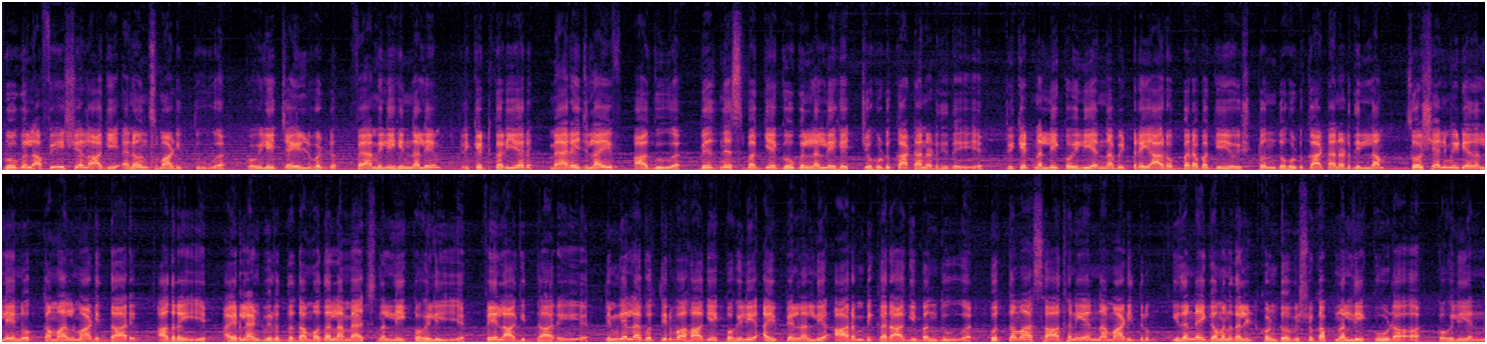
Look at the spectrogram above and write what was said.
ಗೂಗಲ್ ಅಫಿಷಿಯಲ್ ಆಗಿ ಅನೌನ್ಸ್ ಮಾಡಿತ್ತು. ಕೊಹ್ಲಿ ಚೈಲ್ಡ್ಹುಡ್, ಫ್ಯಾಮಿಲಿ ಹಿನ್ನೆಲೆ, ಕ್ರಿಕೆಟ್ ಕರಿಯರ್, ಮ್ಯಾರೇಜ್ ಲೈಫ್ ಹಾಗೂ ಬಿಸ್ನೆಸ್ ಬಗ್ಗೆ ಗೂಗಲ್ನಲ್ಲಿ ಹೆಚ್ಚು ಹುಡುಕಾಟ ನಡೆದಿದೆ. ಕ್ರಿಕೆಟ್ನಲ್ಲಿ ಕೊಹ್ಲಿಯನ್ನ ಬಿಟ್ಟರೆ ಯಾರೊಬ್ಬರ ಬಗ್ಗೆಯೂ ಇಷ್ಟೊಂದು ಹುಡುಕಾಟ ನಡೆದಿಲ್ಲ. ಸೋಷಿಯಲ್ ಮೀಡಿಯಾದಲ್ಲೇನೋ ಕಮಾಲ್ ಮಾಡಿದ್ದಾರೆ. ಆದರೆ ಐರ್ಲೆಂಡ್ ವಿರುದ್ಧದ ಮೊದಲ ಮ್ಯಾಚ್ನಲ್ಲಿ ಕೊಹ್ಲಿ ಫೇಲ್ ಆಗಿದ್ದಾರೆ. ನಿಮ್ಗೆಲ್ಲ ಗೊತ್ತಿರುವ ಹಾಗೆ ಕೊಹ್ಲಿ ಐಪಿಎಲ್ನಲ್ಲಿ ಆರಂಭಿಕರಾಗಿ ಬಂದು ಉತ್ತಮ ಸಾಧನೆಯನ್ನ ಮಾಡಿದ್ರು. ಇದನ್ನೇ ಗಮನದಲ್ಲಿಟ್ಕೊಂಡು ವಿಶ್ವಕಪ್ನಲ್ಲಿ ಕೂಡ ಕೊಹ್ಲಿಯನ್ನ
